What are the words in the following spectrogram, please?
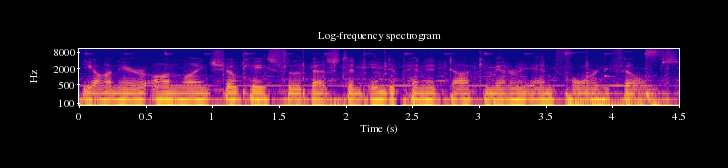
the on air online showcase for the best in independent documentary and foreign films.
